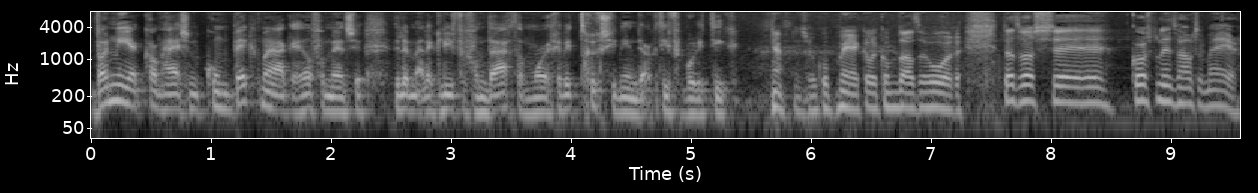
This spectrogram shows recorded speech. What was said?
wanneer kan hij zijn comeback maken? Heel veel mensen willen hem eigenlijk liever vandaag dan morgen... weer terugzien in de actieve politiek. Ja, dat is ook opmerkelijk om dat te horen. Dat was uh, correspondent Wouter Meijer.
